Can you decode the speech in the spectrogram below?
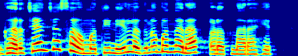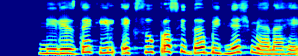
घरच्यांच्या सहमतीने लग्नबंधनात अडकणार आहेत. निलेश देखील एक सुप्रसिद्ध बिझनेसमॅन आहे.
